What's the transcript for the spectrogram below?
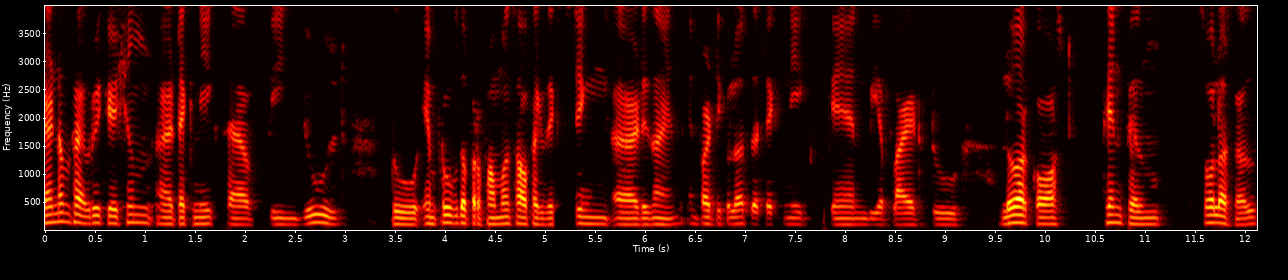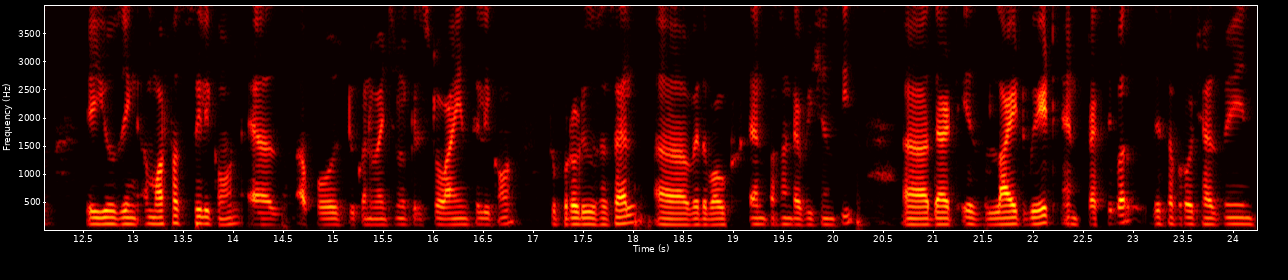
tandem fabrication uh, techniques have been used to improve the performance of existing uh, designs. In particular, the techniques can be applied to lower cost thin film solar cells using amorphous silicon as opposed to conventional crystalline silicon to produce a cell uh, with about 10% efficiencies uh, that is lightweight and flexible. This approach has been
